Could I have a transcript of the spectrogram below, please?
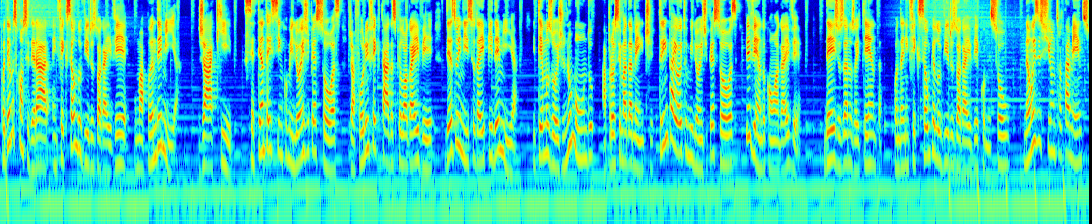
Podemos considerar a infecção do vírus do HIV uma pandemia, já que 75 milhões de pessoas já foram infectadas pelo HIV desde o início da epidemia. E temos hoje no mundo aproximadamente 38 milhões de pessoas vivendo com HIV. Desde os anos 80, quando a infecção pelo vírus do HIV começou, não existiam tratamentos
